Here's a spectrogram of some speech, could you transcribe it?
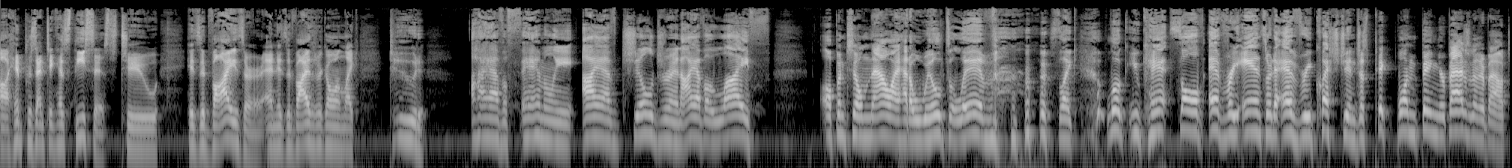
uh, him presenting his thesis to his advisor, and his advisor going like, "Dude, I have a family, I have children, I have a life. up until now I had a will to live. it's like, look, you can't solve every answer to every question. Just pick one thing you're passionate about.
